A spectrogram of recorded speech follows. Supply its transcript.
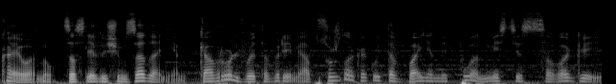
Кайлану за следующим заданием. Ковроль в это время обсуждал какой-то военный план вместе с Салагейном,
